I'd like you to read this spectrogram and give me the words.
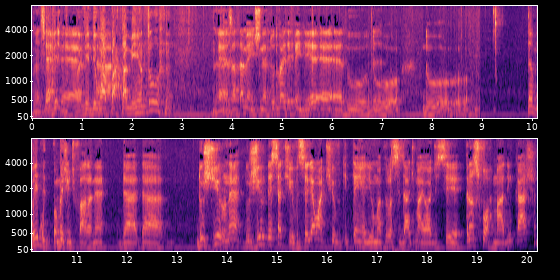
Né? Você é, vai, é, vai, vender um a... apartamento. Né? É, exatamente, né? Tudo vai depender é, do, do, do. Também. Como de... a gente fala, né? Da, da, do giro, né? Do giro desse ativo. Se ele é um ativo que tem ali uma velocidade maior de ser transformado em caixa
